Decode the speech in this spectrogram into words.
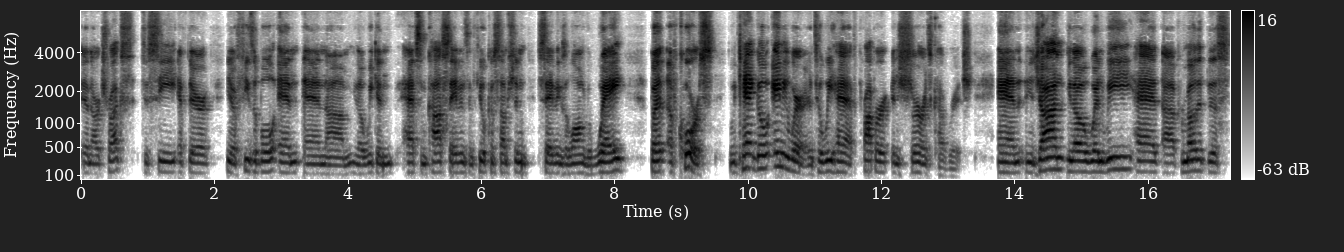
in our trucks to see if they're you know feasible and and um, you know we can have some cost savings and fuel consumption savings along the way but of course we can't go anywhere until we have proper insurance coverage and john you know when we had uh, promoted this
